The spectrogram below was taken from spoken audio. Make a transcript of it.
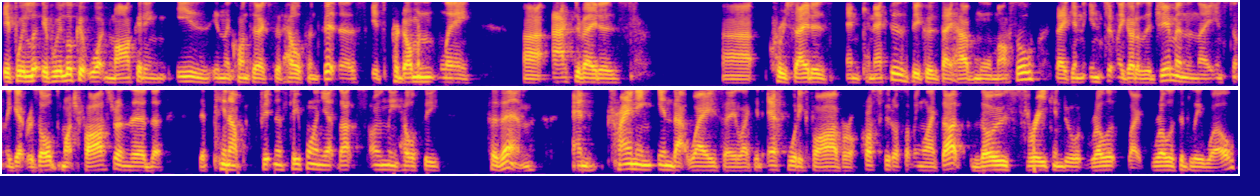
if we if we look at what marketing is in the context of health and fitness, it's predominantly uh, activators, uh, crusaders and connectors because they have more muscle. They can instantly go to the gym and then they instantly get results much faster. And they're the, the pin up fitness people. And yet that's only healthy for them. And training in that way, say like an F45 or a CrossFit or something like that, those three can do it rel- like relatively well.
